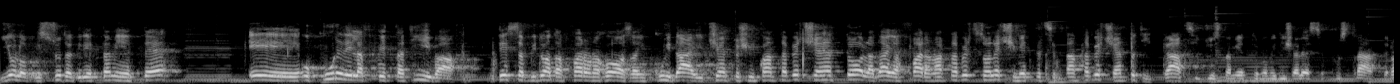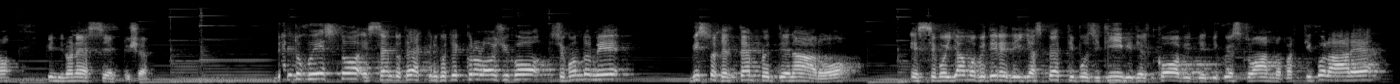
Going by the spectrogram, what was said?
Io l'ho vissuta direttamente, e, oppure dell'aspettativa. Te sei abituato a fare una cosa in cui dai il 150%, la dai a fare a un'altra persona e ci mette il 70%, ti incazzi, giustamente, come dice Alessio, è frustrante, no? Quindi non è semplice. Detto questo, essendo tecnico tecnologico, secondo me visto che il tempo è denaro e se vogliamo vedere degli aspetti positivi del Covid e di questo anno particolare,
